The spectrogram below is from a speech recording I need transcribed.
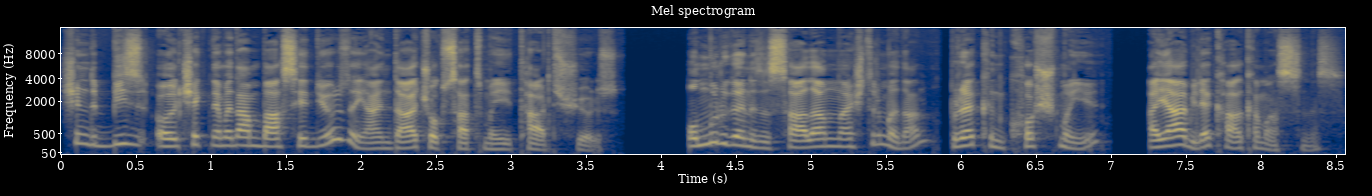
Şimdi biz ölçeklemeden bahsediyoruz da yani daha çok satmayı tartışıyoruz. Omurganızı sağlamlaştırmadan bırakın koşmayı ayağa bile kalkamazsınız.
